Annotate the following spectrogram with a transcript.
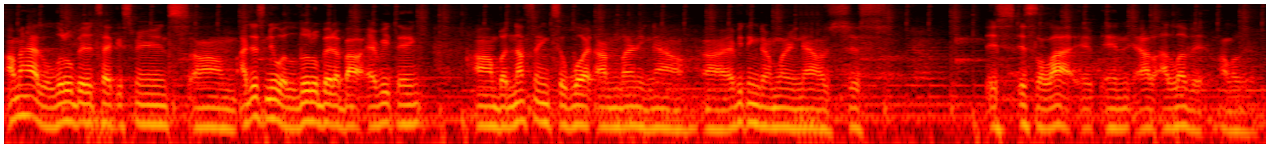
Um, I had a little bit of tech experience. Um, I just knew a little bit about everything um, but nothing to what I'm learning now. Uh, everything that I'm learning now is just, it's, it's a lot, and I, I love it, I love it.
